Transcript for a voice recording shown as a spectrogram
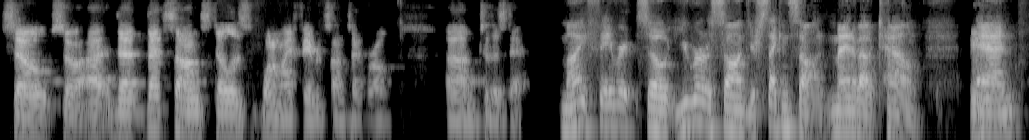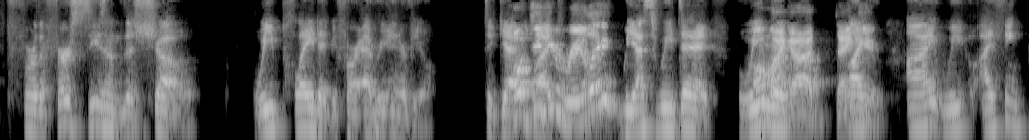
so so I, that that song still is one of my favorite songs I've wrote um, to this day. My favorite. So you wrote a song, your second song, "Man About Town," mm-hmm. and for the first season of this show, we played it before every interview to get. Oh, did like, you really? Yes, we did. We oh my would, god! Thank like, you. I we I think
